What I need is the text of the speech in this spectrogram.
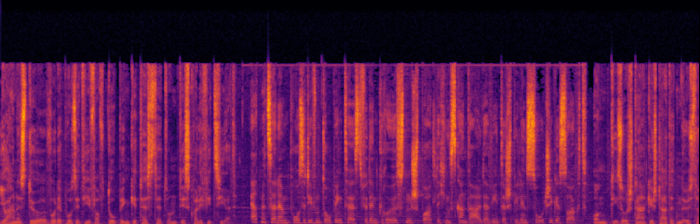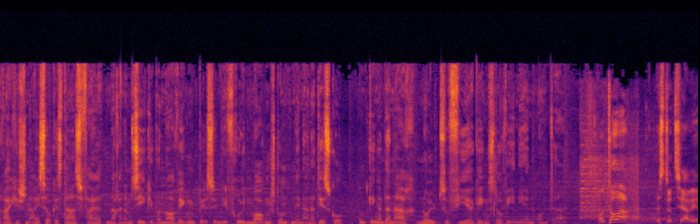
Johannes Dürr wurde positiv auf Doping getestet und disqualifiziert. Er hat mit seinem positiven Dopingtest für den größten sportlichen Skandal der Winterspiele in Sochi gesorgt. Und die so stark gestarteten österreichischen Eishockeystars feierten nach einem Sieg über Norwegen bis in die frühen Morgenstunden in einer Disco und gingen danach 0 zu 4 gegen Slowenien unter. Und Tor! Es tut sehr weh.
